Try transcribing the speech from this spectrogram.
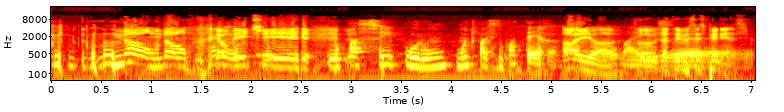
Não, não, realmente. Eu, eu, passei por um muito parecido com a Terra. Aí, ó, mas, então já teve é... essa experiência.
